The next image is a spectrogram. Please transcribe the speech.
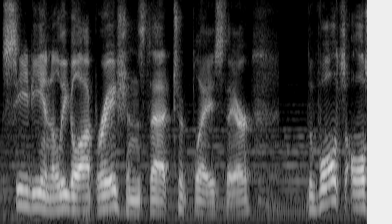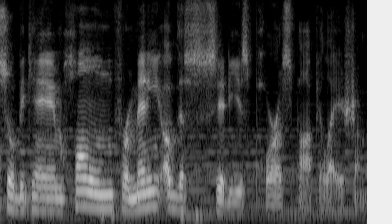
seedy and illegal operations that took place there, the vaults also became home for many of the city's poorest population.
